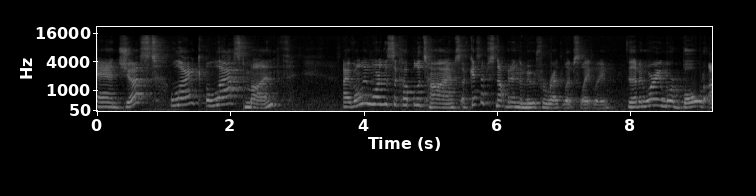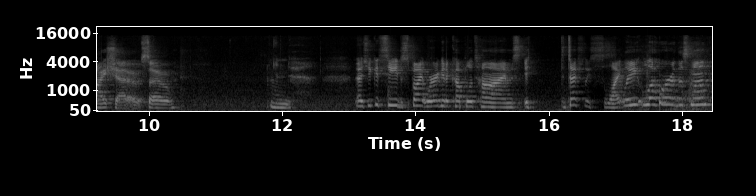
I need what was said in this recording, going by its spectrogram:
And just like last month, I've only worn this a couple of times. I guess I've just not been in the mood for red lips lately. Because I've been wearing more bold eyeshadow, so... And as you can see, despite wearing it a couple of times, it, it's actually slightly lower this month.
